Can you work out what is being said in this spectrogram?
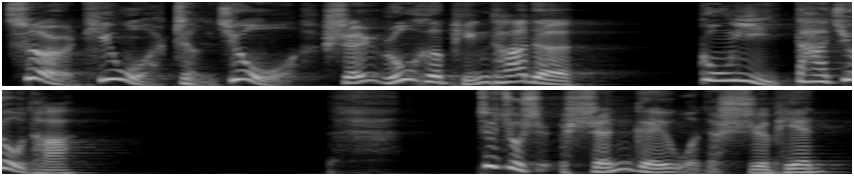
侧耳听我，拯救我。神如何凭他的公义搭救他？这就是神给我的诗篇。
